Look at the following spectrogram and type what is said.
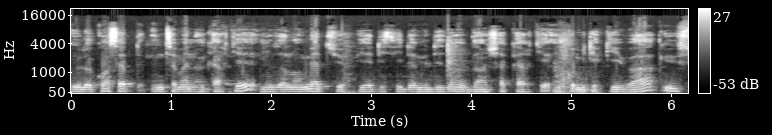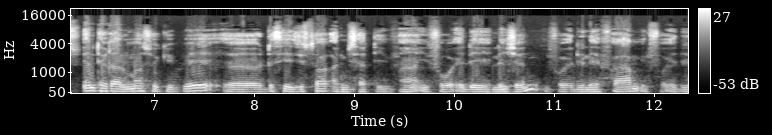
le concept une semaine, un quartier, nous allons mettre sur pied d'ici 2019 dans chaque quartier un comité qui va intégralement s'occuper euh, de ces histoires administratives. Hein. Il faut aider les jeunes, il faut aider les femmes, il faut aider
